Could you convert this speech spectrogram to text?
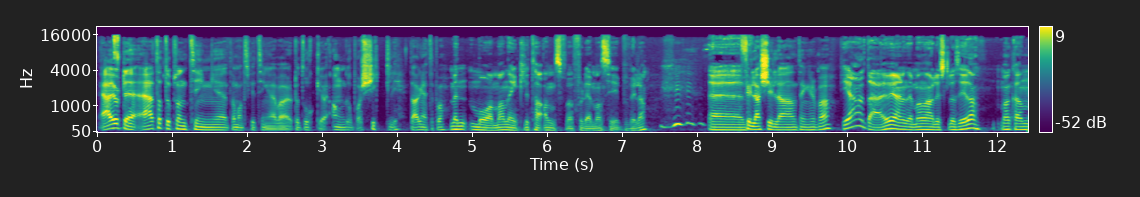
Jeg har gjort det. Jeg har tatt opp sånne ting, eh, dramatiske ting jeg har gjort og drukket og jeg angrer på skikkelig dagen etterpå. Men må man egentlig ta ansvar for det man sier på fylla? Eh, Fylla skylda, tenker du på? ja, det er jo gjerne det man har lyst til å si, da. Man kan,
